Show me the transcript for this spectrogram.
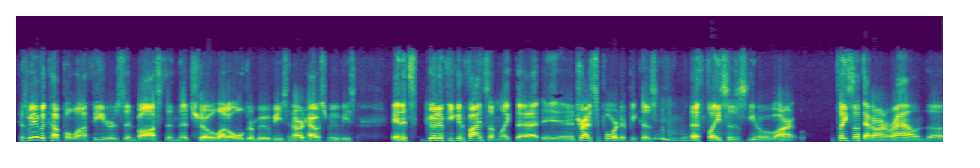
because we have a couple uh, theaters in Boston that show a lot of older movies and art house movies, and it's good if you can find something like that and try to support it because Hmm. if places you know aren't places like that aren't around, uh,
